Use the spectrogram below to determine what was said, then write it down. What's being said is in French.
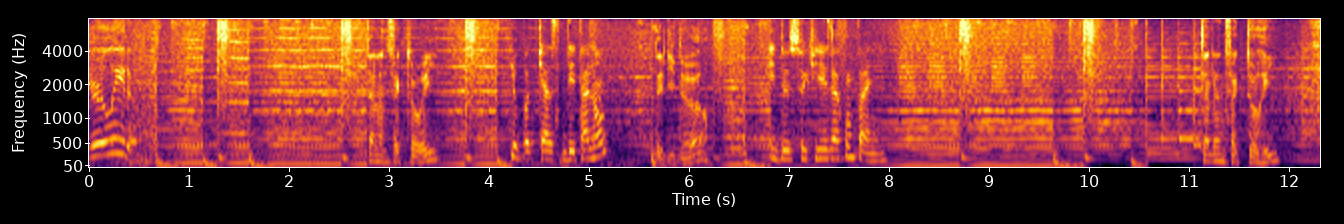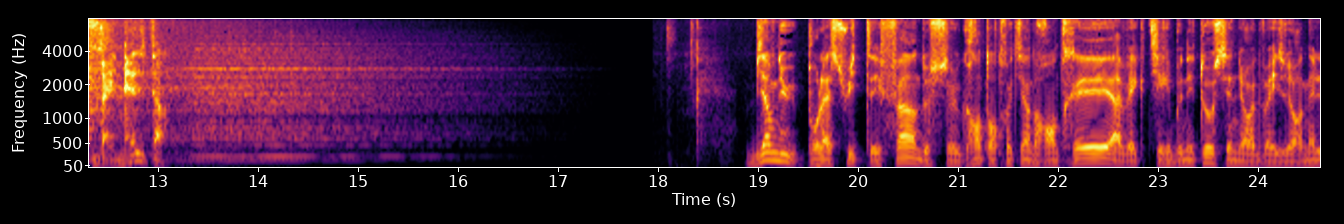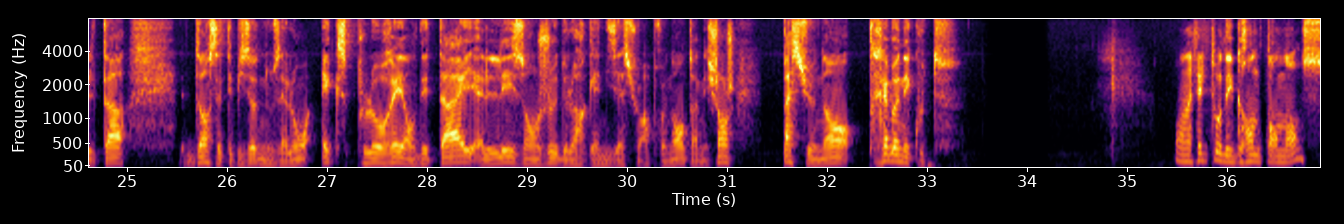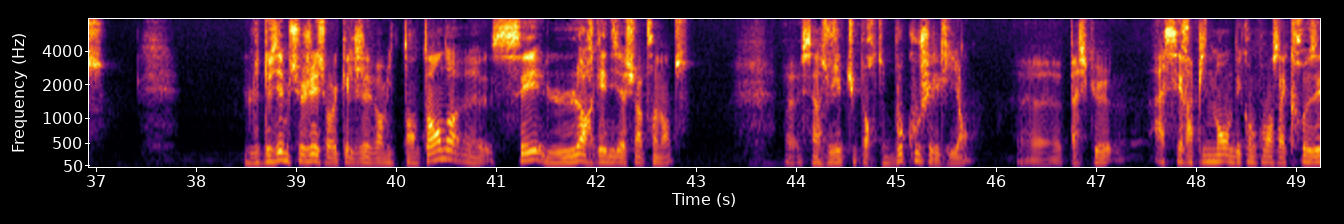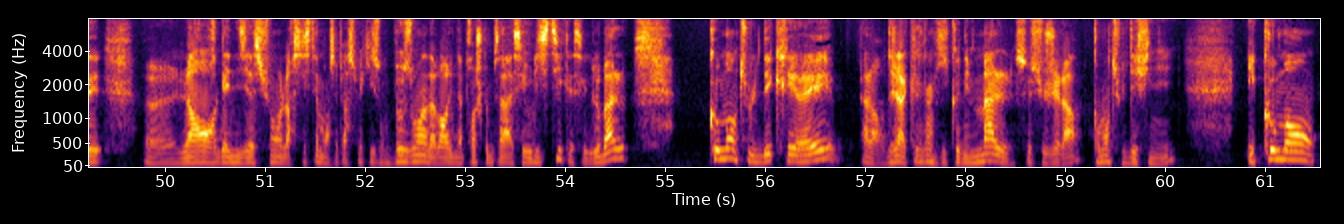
You're a leader. Talent Factory, le podcast des talents, des leaders et de ceux qui les accompagnent. Talent Factory by Nelta. Bienvenue pour la suite et fin de ce grand entretien de rentrée avec Thierry Bonetto, Senior Advisor Nelta. Dans cet épisode, nous allons explorer en détail les enjeux de l'organisation apprenante, un échange passionnant. Très bonne écoute. On a fait le tour des grandes tendances. Le deuxième sujet sur lequel j'avais envie de t'entendre, euh, c'est l'organisation apprenante. Euh, c'est un sujet que tu portes beaucoup chez les clients euh, parce que assez rapidement, dès qu'on commence à creuser euh, leur organisation, leur système, on s'aperçoit qu'ils ont besoin d'avoir une approche comme ça assez holistique, assez globale. Comment tu le décrirais? Alors déjà, quelqu'un qui connaît mal ce sujet-là, comment tu le définis? Et comment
